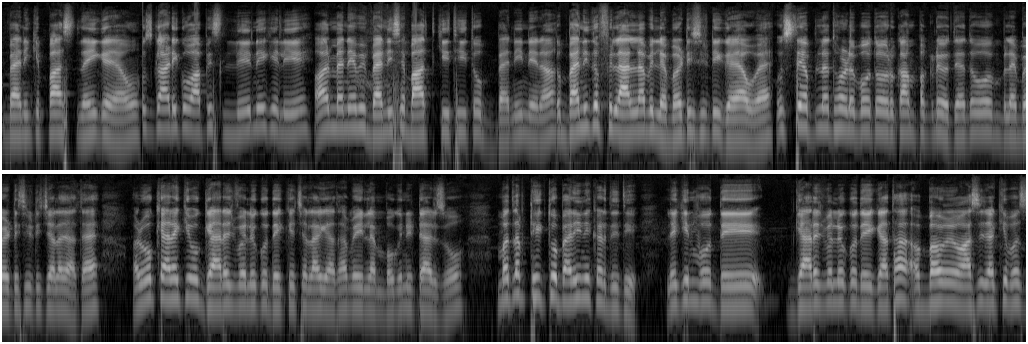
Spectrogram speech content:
बैनी के पास नहीं गया हूँ। उस गाड़ी को वापस लेने के लिए और मैंने अभी बैनी से बात की थी तो बैनी ने ना तो बैनी तो फ़िलहाल ना अभी लिबर्टी सिटी गया हुआ है। उससे अपने थोड़े बहुत और काम पकड़े होते हैं तो वो लिबर्टी सिटी चला जाता है। और वो कह रहा है कि वो गैरेज वाले को देख के चला गया था, मेरी लेम्बोगिनी टायर्स हो मतलब ठीक तो बैनी ने कर दी थी, लेकिन वो दे गैरेज वाले को दे गया था, अब हमें वहाँ से जाके बस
